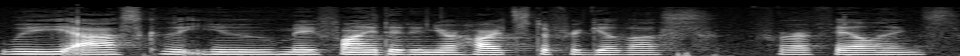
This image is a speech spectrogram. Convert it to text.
we ask that you may find it in your hearts to forgive us for our failings.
